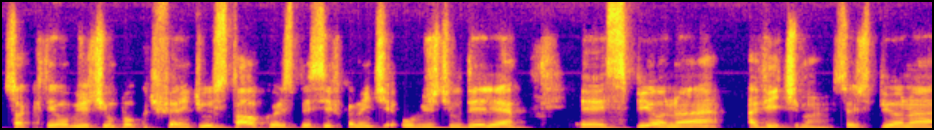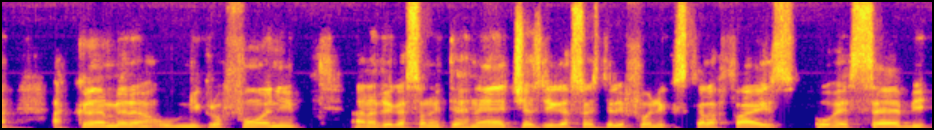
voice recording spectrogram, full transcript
só que tem um objetivo um pouco diferente. O Stalker, especificamente, o objetivo dele é, é espionar a vítima, seja, espionar a câmera, o microfone, a navegação na internet, as ligações telefônicas que ela faz ou recebe,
